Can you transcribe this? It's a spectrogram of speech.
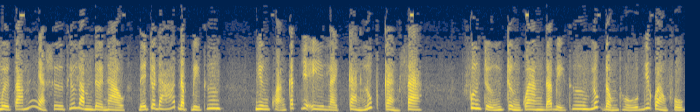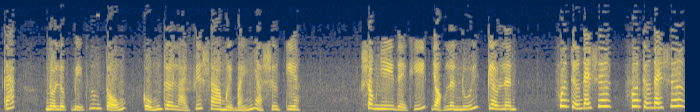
18 nhà sư thiếu lâm đời nào để cho đá đập bị thương, nhưng khoảng cách với y lại càng lúc càng xa. Phương trượng Trừng Quang đã bị thương lúc động thủ với Hoàng Phủ Cát, nội lực bị thương tổn cũng rơi lại phía sau 17 nhà sư kia. Sông Nhi đề khí giọt lên núi kêu lên, Phương trượng đại sư, Phương trượng đại sư.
